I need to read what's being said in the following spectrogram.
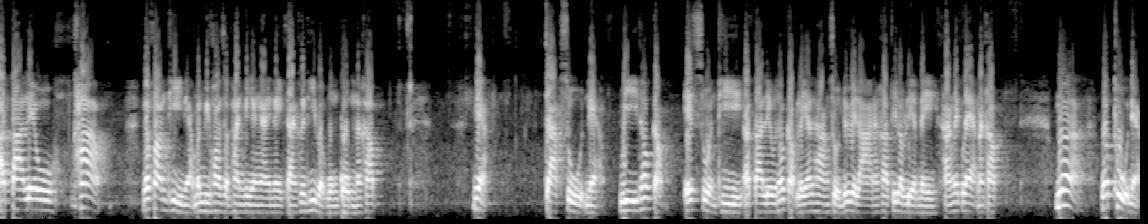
อัตราเร็วคาบและความถี่เนี่ยมันมีความสัมพันธ์กันยังไงในการเคลื่อนที่แบบวงกลมนะครับ เนี่ย จากสูตรเนี่ย v เท่ากับ s ส่วน t อัตราเร็วเท่ากับระยะทางส่วนด้วยเวลานะครับ ที่เราเรียนในครั้งแรก ๆนะครับ เมื่อวัตถุเนี่ย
